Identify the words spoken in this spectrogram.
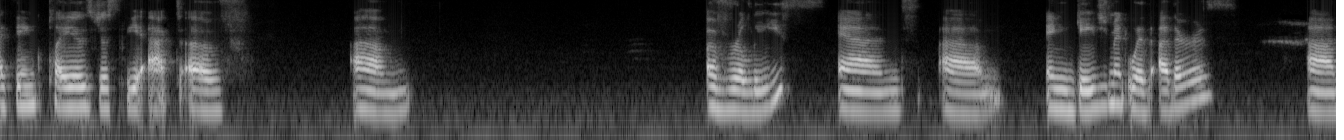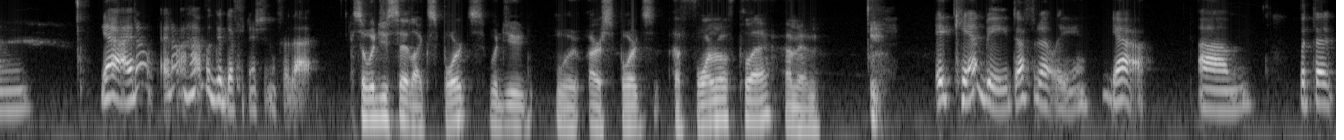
I think play is just the act of um, of release and um, engagement with others. Um, yeah, I don't I don't have a good definition for that. So would you say like sports? Would you would, are sports a form of play? I mean, It can be definitely, yeah. Um, but the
